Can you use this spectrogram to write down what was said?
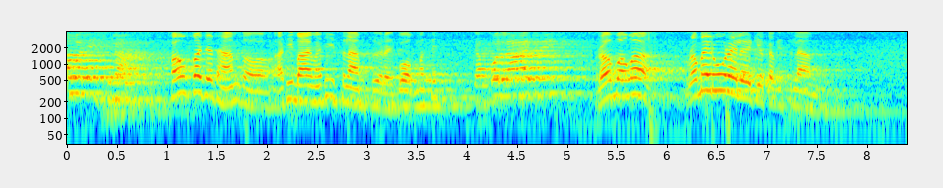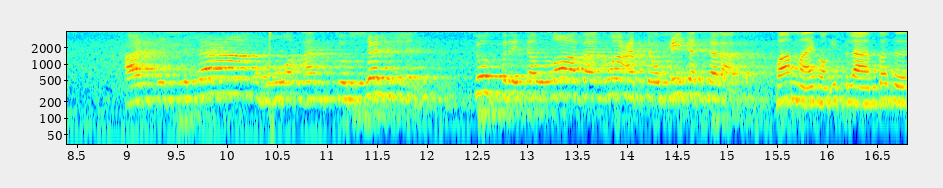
هو الإسلام؟ เขาก็จะถามต่ออธิบายมาที่อิสลามคืออะไรบอกมาสิ تقول لا أدري เราบอกว่าเราไม่รู้อะไรเลยเกี่ยวกับอิสลาม الإسلام هو أن تسلم تفرد الله بأنواع التوحيد الثلاثة ความหมายของอิสลามก็คือ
